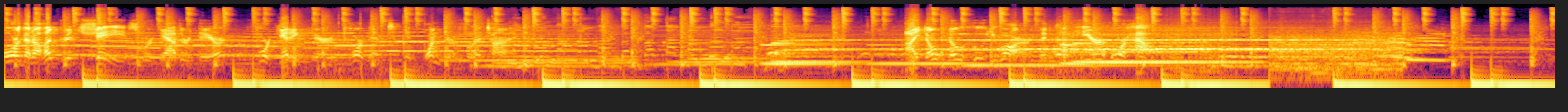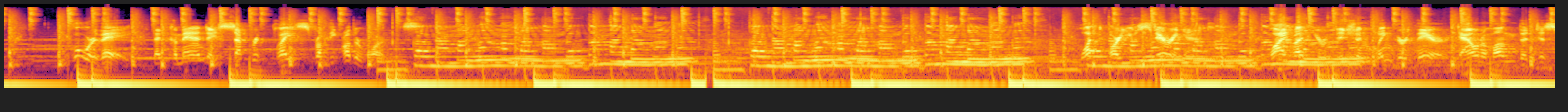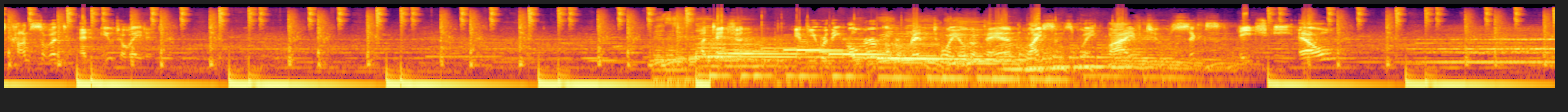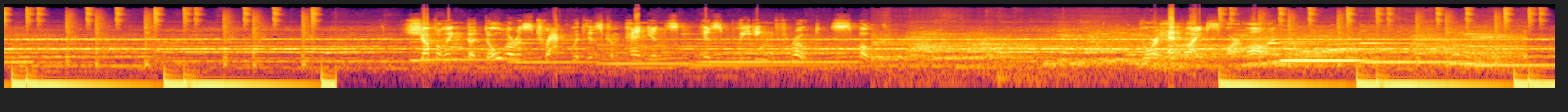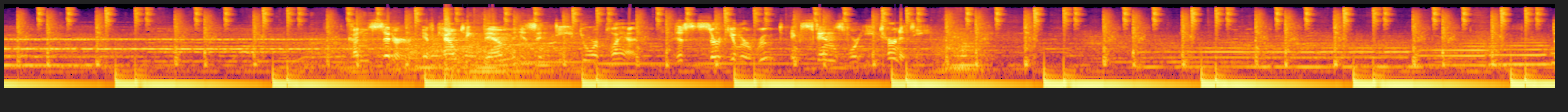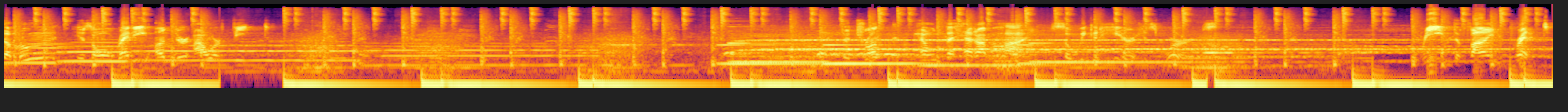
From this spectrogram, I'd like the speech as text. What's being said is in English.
More than a hundred shades were gathered there, forgetting their torment in wonder for a time. I don't know who you are that come here or how. Who are they that command a separate place from the other ones? What are you staring at? Why let your vision linger there, down among the disconsolate and mutilated? Attention! If you are the owner of a red Toyota van, license plate 526HEL, Shuffling the dolorous track with his companions, his bleeding throat spoke. Your headlights are on. Consider if counting them is indeed your plan. This circular route extends for eternity. The moon is already under our feet. The trunk held the head up high so we could hear his words. Read the fine print.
